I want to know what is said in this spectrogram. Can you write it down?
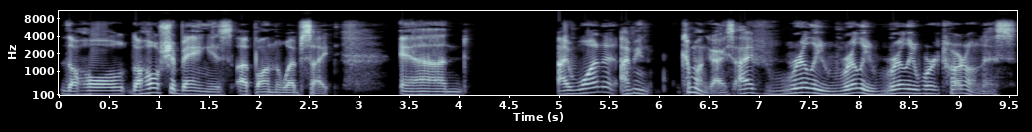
the whole the whole shebang is up on the website. And I want to I mean, come on guys, I've really really really worked hard on this.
